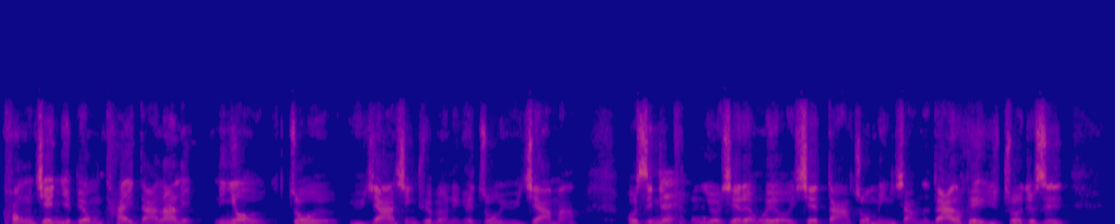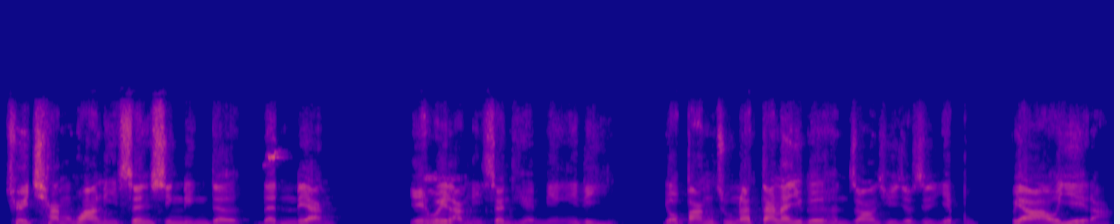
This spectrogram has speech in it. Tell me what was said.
空间也不用太大。那你你有做瑜伽兴趣朋友，你可以做瑜伽嘛，或是你可能有些人会有一些打坐冥想的，大家都可以去做，就是去强化你身心灵的能量，也会让你身体的免疫力有帮助。那当然有个很重要的其实就是也不不要熬夜啦，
